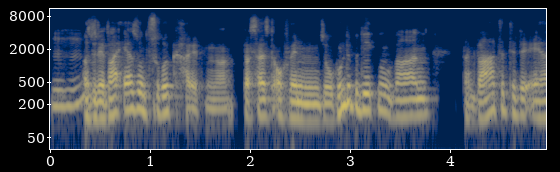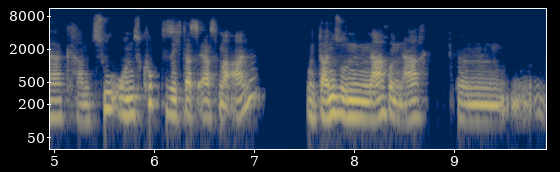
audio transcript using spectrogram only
Mhm. Also der war eher so ein Zurückhaltender. Das heißt, auch wenn so Hundebegegnungen waren, dann wartete der, kam zu uns, guckte sich das erstmal an und dann so nach und nach ähm,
